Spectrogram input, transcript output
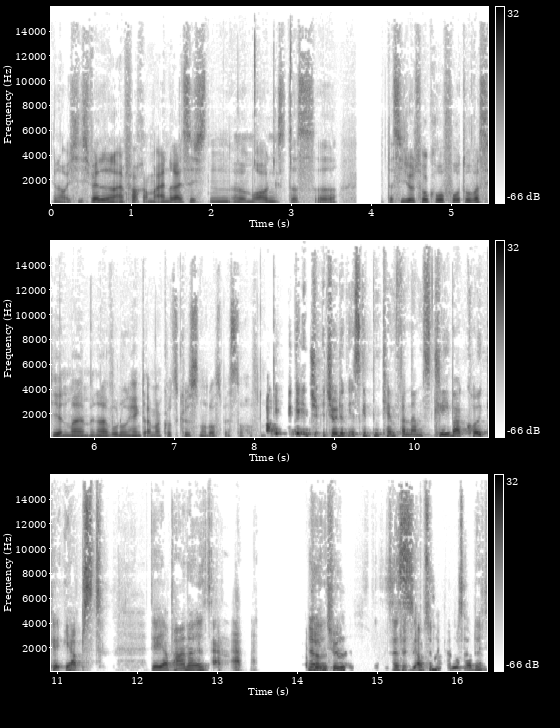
Genau, ich, ich werde dann einfach am 31. Äh, morgens das, äh, das Hideo Tokoro-Foto, was hier in, meinem, in meiner Wohnung hängt, einmal kurz küssen und aufs Beste hoffen. Okay, okay, Entschuldigung, es gibt einen Kämpfer namens Kleber Kolke Erbst, der Japaner ist. Okay, ja, Entschuldigung, das ist absolut großartig.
